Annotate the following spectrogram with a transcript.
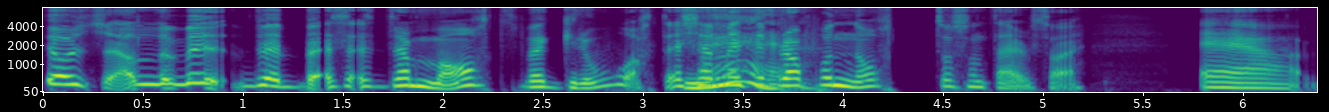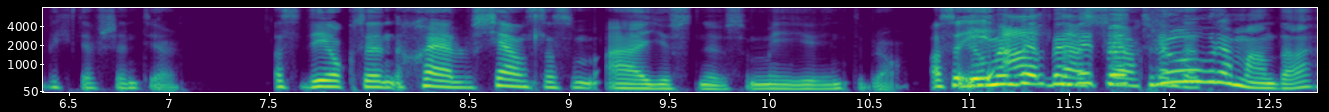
jag känner mig vet, dramatiskt, börjar gråta. Jag känner mig inte bra på något och sånt där. Så. Eh, vilket jag för inte gör. Alltså, det är också en självkänsla som är just nu som är ju inte bra. Alltså, Jo, men, allt men det vet jag tror, Amanda?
